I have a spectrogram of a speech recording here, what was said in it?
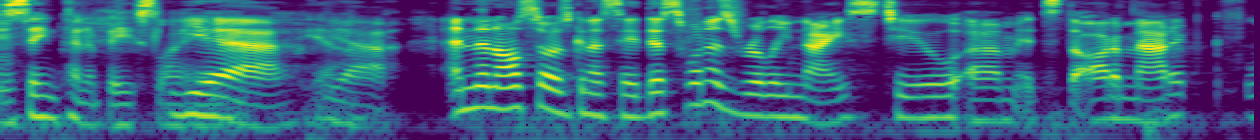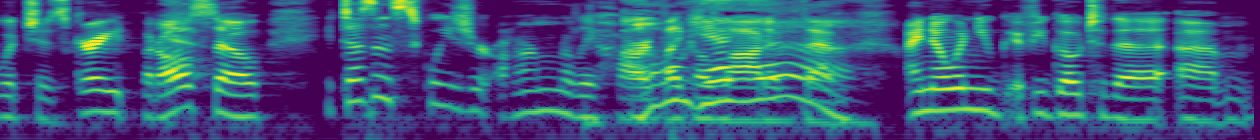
same kind of baseline. Mm-hmm. Yeah, yeah, And then also, I was going to say this one is really nice too. Um, it's the automatic, which is great, but also it doesn't squeeze your arm really hard Oh, like yeah, a lot yeah. of them. I know when you if you go to the um,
